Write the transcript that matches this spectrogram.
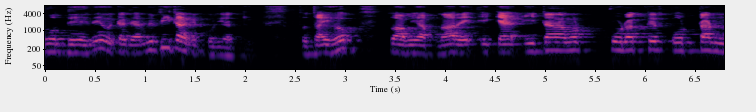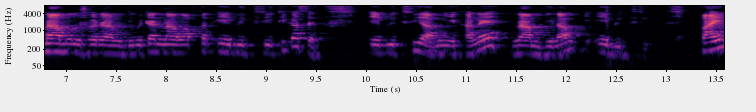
মধ্যে এনে ওইটারে আমি রিটার্গেট করি আর কি তো যাই হোক, তো আমি আপনার এইটা আমার প্রোডাক্টের কোডটার নাম অনুসারে আমি দিব। এটার নাম আপনার এ বি থ্রি ঠিক আছে? AB3 আমি এখানে নাম দিলাম AB3 ফাইন।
